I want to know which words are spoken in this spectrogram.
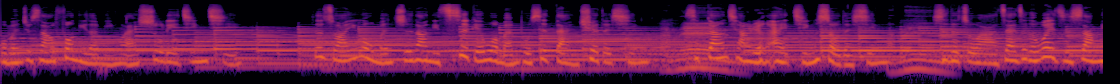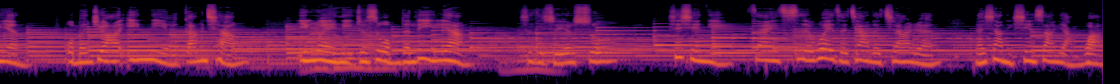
我们就是要奉你的名来树立旌旗。是主啊，因为我们知道你赐给我们不是胆怯的心，是刚强仁爱谨守的心。是的，主啊，在这个位置上面。我们就要因你而刚强，因为你就是我们的力量。是的，主耶稣，谢谢你再一次为着这样的家人来向你献上仰望。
